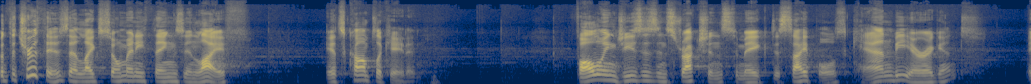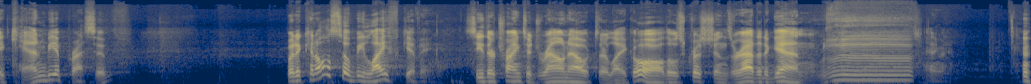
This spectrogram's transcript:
But the truth is that, like so many things in life, it's complicated. Following Jesus' instructions to make disciples can be arrogant, it can be oppressive, but it can also be life giving. See, they're trying to drown out, they're like, oh, those Christians are at it again. anyway.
